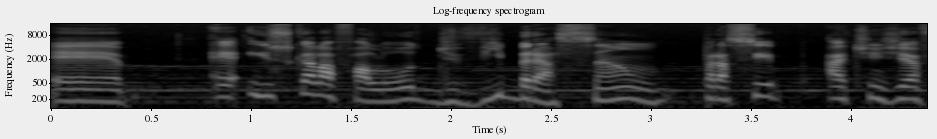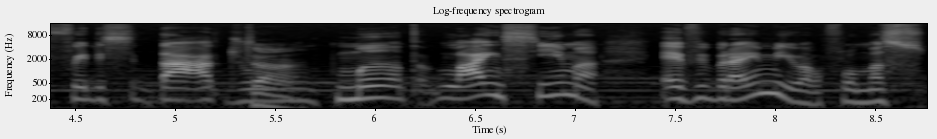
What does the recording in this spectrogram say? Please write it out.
É, é isso que ela falou de vibração para se atingir a felicidade, Tá. o mantra lá em cima é vibrar em mil. Ela falou, mas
